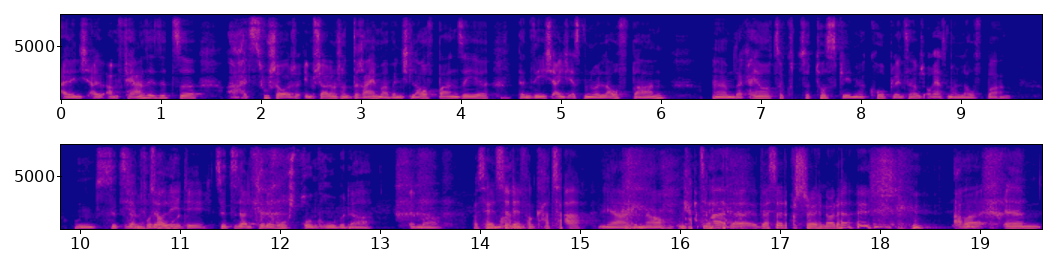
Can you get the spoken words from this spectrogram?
wenn ich am Fernseher sitze, ah, als Zuschauer im Stadion schon dreimal, wenn ich Laufbahn sehe, dann sehe ich eigentlich erstmal nur Laufbahn. Ähm, da kann ich auch zur, zur TUS gehen, nach Koblenz, da habe ich auch erstmal Laufbahn und sitze dann, vor der sitze dann vor der Hochsprunggrube da immer. Was hältst Mann. du denn von Katar? Ja, genau. Katar, das wäre doch schön, oder? Aber ähm,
